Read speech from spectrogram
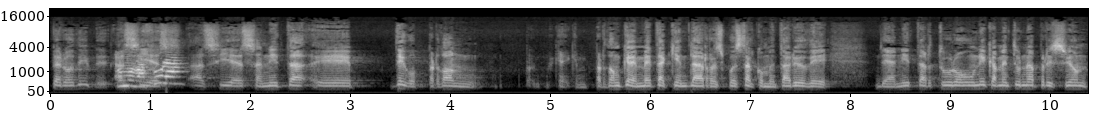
pero así es, así es, Anita. Eh, digo, perdón, perdón que me meta aquí en la respuesta al comentario de, Anita Arturo, únicamente una presión.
